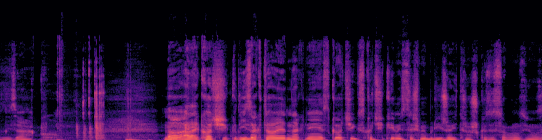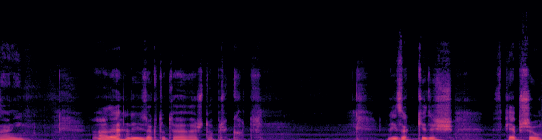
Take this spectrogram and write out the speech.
Lizaku. No, ale kocik, Lizak to jednak nie jest kocik. Z kocikiem jesteśmy bliżej troszkę ze sobą związani. Ale Lizak to też dobry kot. Lizak kiedyś wpieprzył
